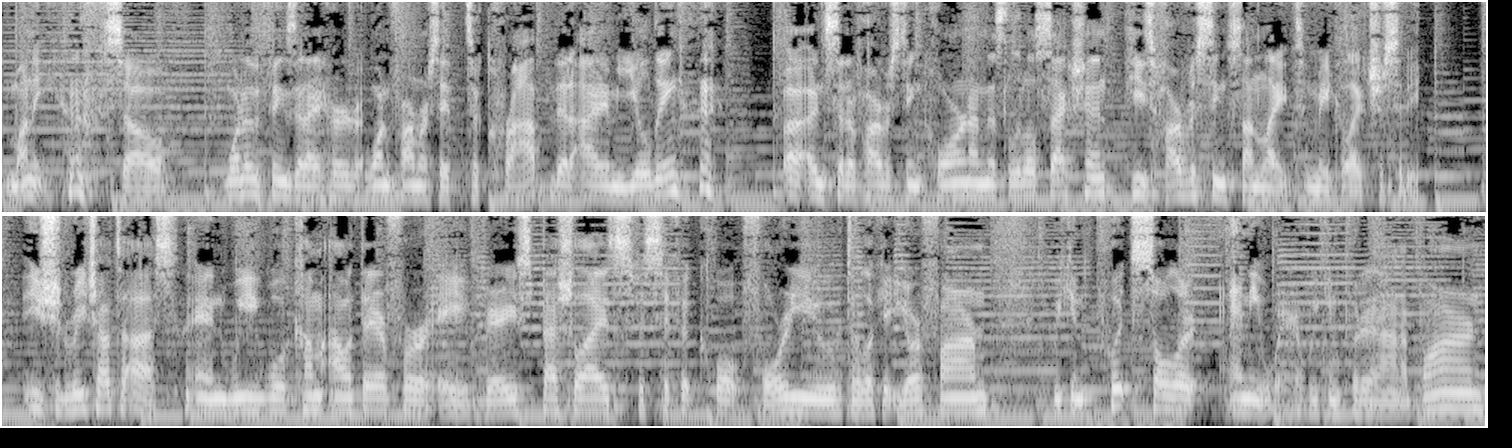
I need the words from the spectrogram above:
money. so, one of the things that I heard one farmer say, it's a crop that I am yielding. uh, instead of harvesting corn on this little section, he's harvesting sunlight to make electricity you should reach out to us and we will come out there for a very specialized, specific quote for you to look at your farm. We can put solar anywhere. We can put it on a barn,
